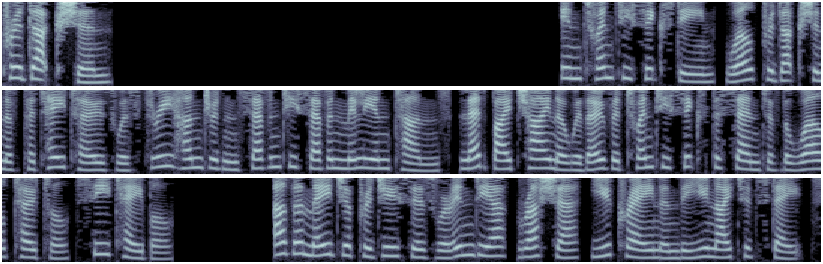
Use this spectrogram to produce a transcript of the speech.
Production In 2016, world production of potatoes was 377 million tons, led by China with over 26% of the world total see table. Other major producers were India, Russia, Ukraine and the United States.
